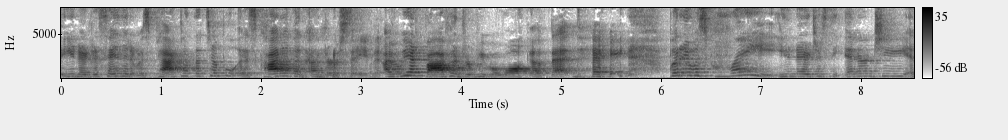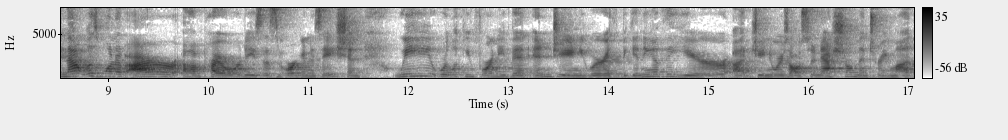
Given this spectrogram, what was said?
you know, to say that it was packed at the temple is kind of an understatement. I mean, we had 500 people walk up that day, but it was great, you know, just the energy. And that was one of our um, priorities as an organization. We were looking for an event in January, at the beginning of the year. Uh, January is also National Mentoring Month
